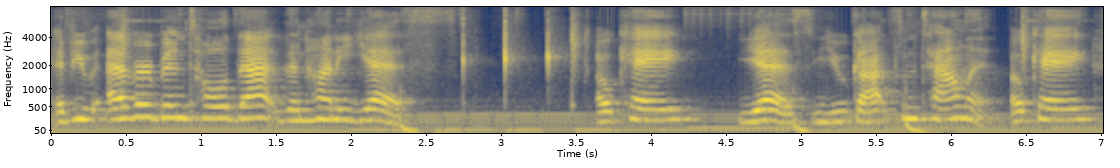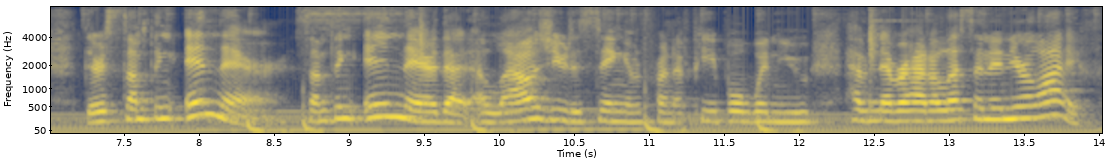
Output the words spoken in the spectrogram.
If you've ever been told that, then honey, yes. Okay, Yes, you got some talent, okay? There's something in there, something in there that allows you to sing in front of people when you have never had a lesson in your life.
